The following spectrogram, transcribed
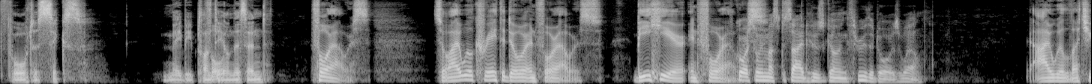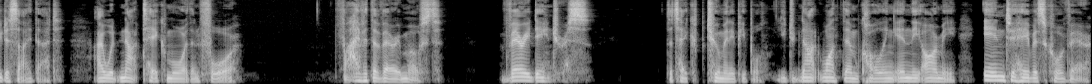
four to six, maybe plenty Four. on this end. Four hours. So I will create the door in four hours. Be here in four hours. Of course, we must decide who's going through the door as well. I will let you decide that. I would not take more than four. Five at the very most. Very dangerous to take too many people. You do not want them calling in the army into Havis Corvair.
